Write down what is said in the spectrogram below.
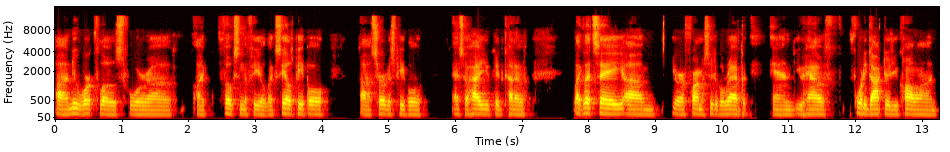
uh, new workflows for uh, like folks in the field, like salespeople, uh, service people, and so how you could kind of like let's say um, you're a pharmaceutical rep and you have 40 doctors you call on.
